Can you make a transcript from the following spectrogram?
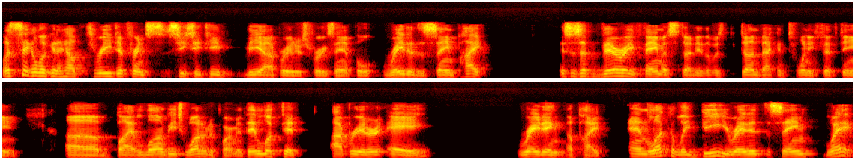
Let's take a look at how three different CCTV operators, for example, rated the same pipe. This is a very famous study that was done back in 2015 uh, by Long Beach Water Department. They looked at operator A rating a pipe, and luckily B rated it the same way.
